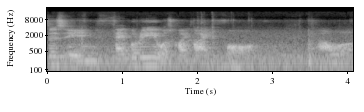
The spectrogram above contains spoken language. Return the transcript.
cases in February was quite high for our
